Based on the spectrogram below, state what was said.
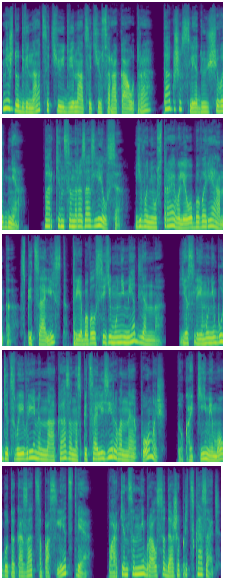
между 12 и 12.40 утра также следующего дня. Паркинсон разозлился. Его не устраивали оба варианта. Специалист требовался ему немедленно. Если ему не будет своевременно оказана специализированная помощь, то какими могут оказаться последствия, Паркинсон не брался даже предсказать.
